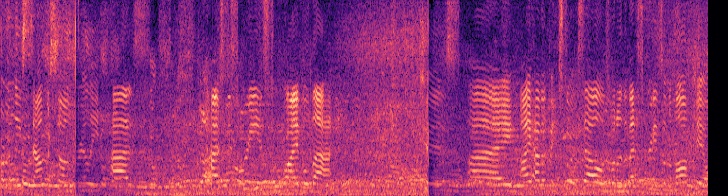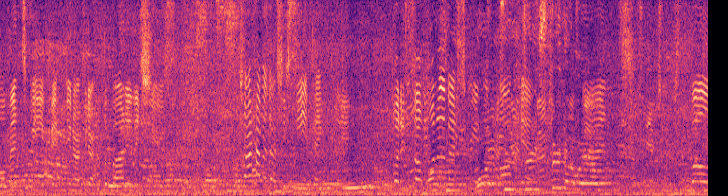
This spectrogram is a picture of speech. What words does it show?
I Samsung really has has the screens to rival that. Because I I have a Pixel XL as one of the best screens on the market, or meant to be, if it, you know, if you don't have the burn-in issues, which I haven't actually seen, thankfully. But it's one of the best screens on the market. And well,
